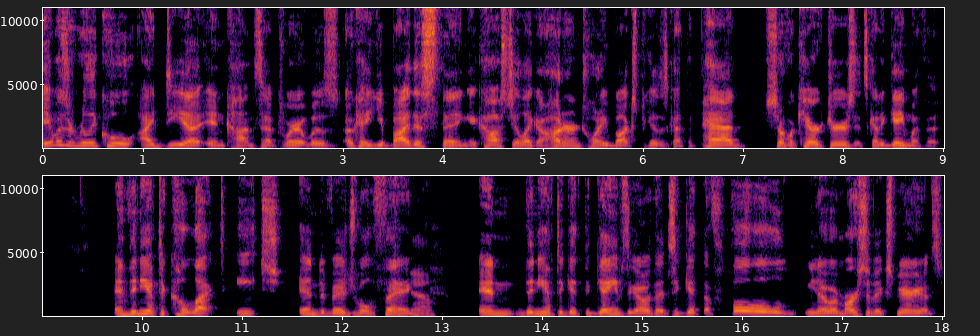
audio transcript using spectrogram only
it was a really cool idea in concept where it was okay you buy this thing it costs you like 120 bucks because it's got the pad several characters it's got a game with it. And then you have to collect each individual thing Yeah. and then you have to get the games to go with it to get the full you know immersive experience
